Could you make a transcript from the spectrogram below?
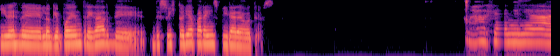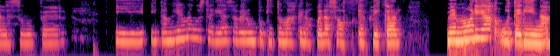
y desde lo que puede entregar de, su historia para inspirar a otros. Ah, genial, súper. Y, y, también me gustaría saber un poquito más que nos puedas explicar Memoria uterina.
